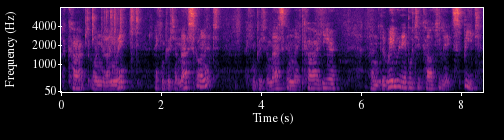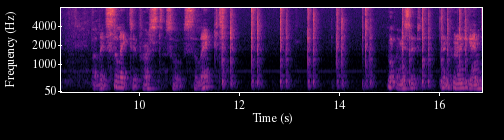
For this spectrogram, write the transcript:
a cart on the runway, I can put a mask on it, I can put a mask on my car here, and the way we're able to calculate speed, well let's select it first, so select, oh I missed it, let me go around again,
